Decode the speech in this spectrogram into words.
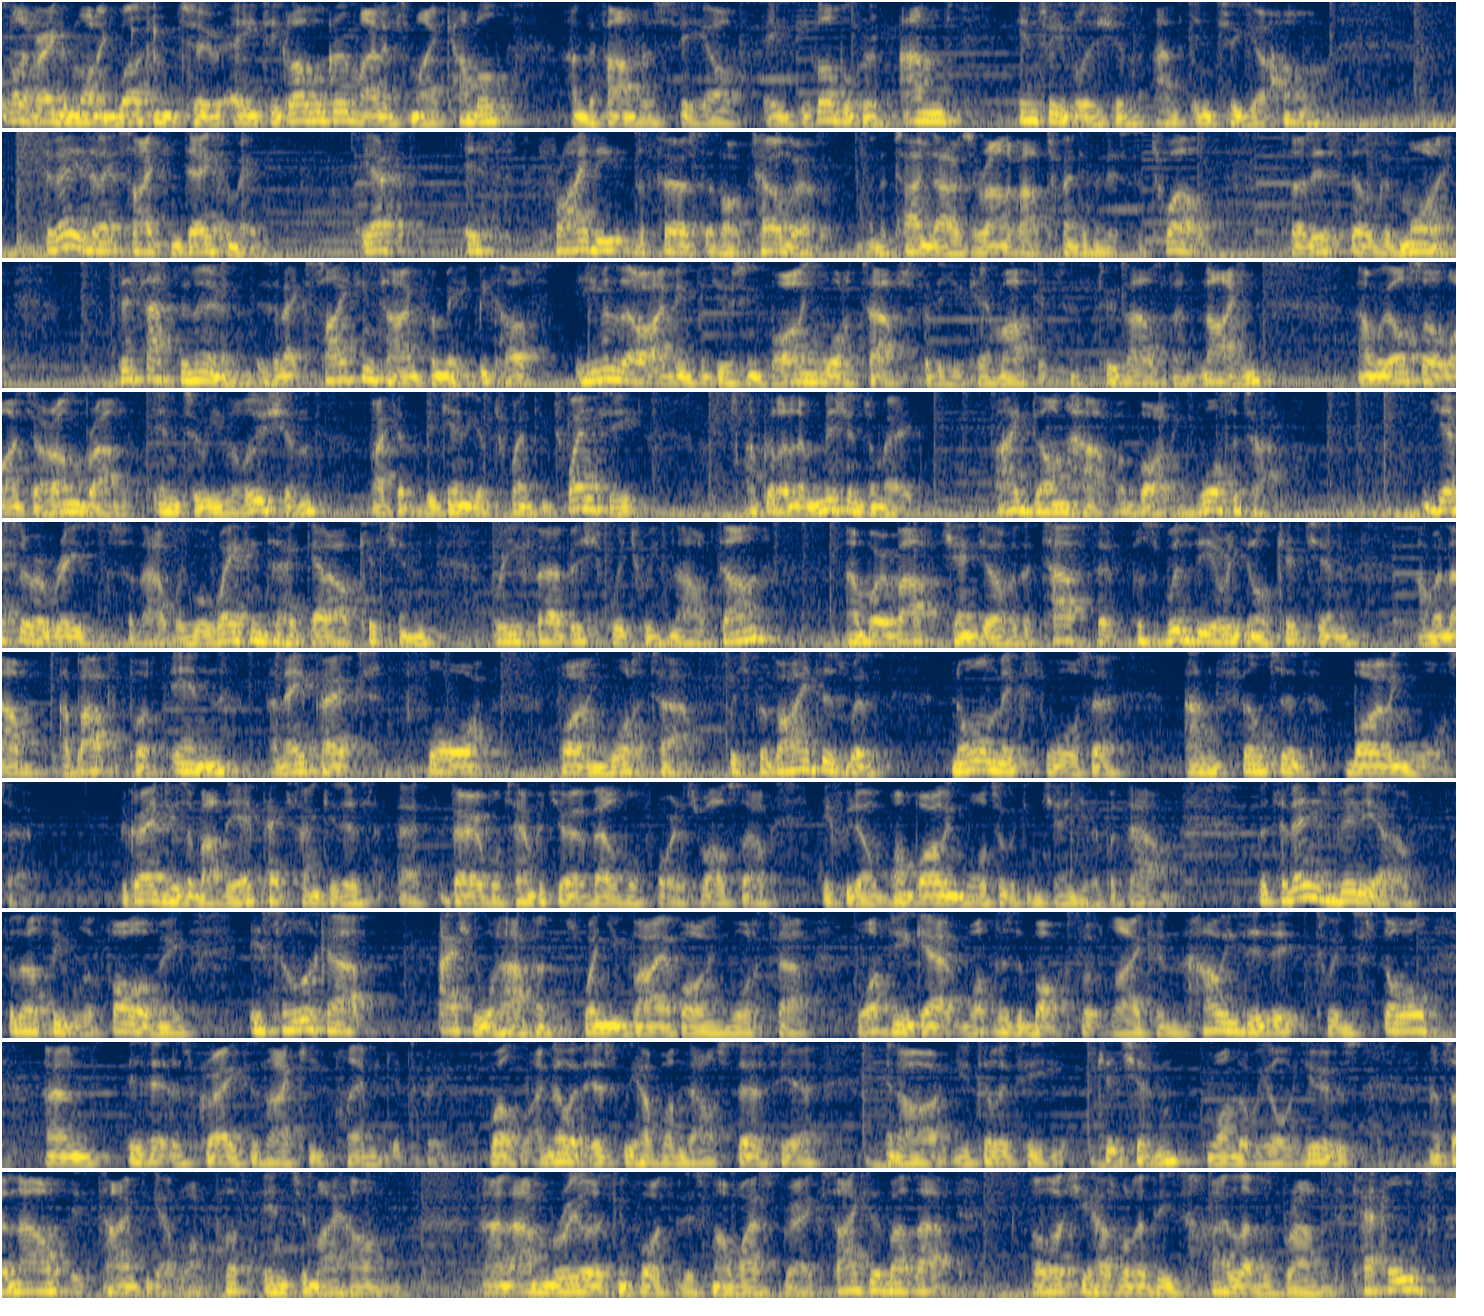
Well, a very good morning. Welcome to AET Global Group. My name is Mike Campbell. I'm the founder and CEO of AET Global Group and Intu Evolution and Intu Your Home. Today is an exciting day for me. Yes, it's Friday, the 1st of October, and the time now is around about 20 minutes to 12, so it is still good morning. This afternoon is an exciting time for me because even though I've been producing boiling water taps for the UK market since 2009, and we also launched our own brand, Intu Evolution, back at the beginning of 2020, I've got an admission to make. I don't have a boiling water tap. Yes, there are reasons for that. We were waiting to get our kitchen refurbished, which we've now done, and we're about to change over the tap that was with the original kitchen, and we're now about to put in an Apex 4 boiling water tap, which provides us with normal mixed water and filtered boiling water. The great news about the Apex tank is at variable temperature available for it as well. So if we don't want boiling water, we can change it up or down. But today's video, for those people that follow me, is to look at actually what happens when you buy a boiling water tap. What do you get? What does the box look like? And how easy is it to install? And is it as great as I keep claiming it to be? Well, I know it is. We have one downstairs here in our utility kitchen, one that we all use. And so now it's time to get one put into my home. And I'm really looking forward to this. My wife's very excited about that. Although she has one of these high level brand kettles,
